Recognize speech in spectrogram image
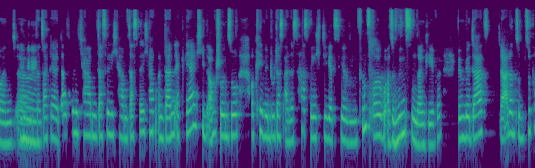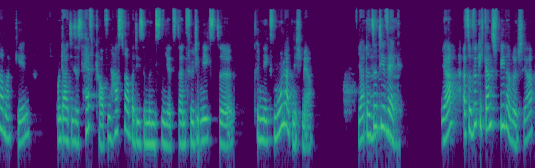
Und ähm, mhm. dann sagt er, das will ich haben, das will ich haben, das will ich haben. Und dann erkläre ich ihn auch schon so, okay, wenn du das alles hast, wenn ich dir jetzt hier die fünf Euro, also Münzen dann gebe, wenn wir da, da dann zum Supermarkt gehen und da dieses Heft kaufen, hast du aber diese Münzen jetzt dann für die nächste, für den nächsten Monat nicht mehr. Ja, dann sind die weg. Ah. Ja, also wirklich ganz spielerisch, ja.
